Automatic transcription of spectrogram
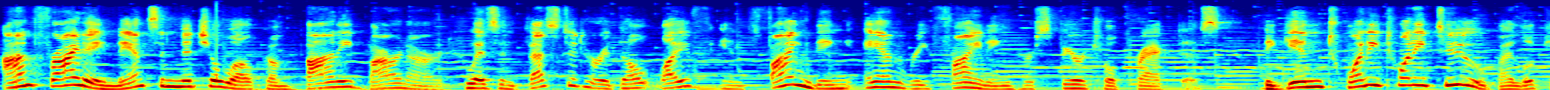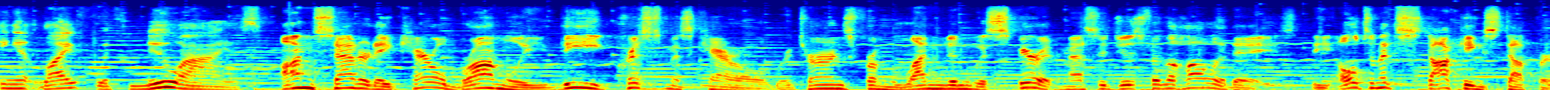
On Friday, Mance and Mitchell welcomed Bonnie Barnard, who has invested her adult life in finding and refining her spiritual practice. Begin 2022 by looking at life with new eyes. On Saturday, Carol Bromley, the Christmas Carol, returns from London with spirit messages for the holidays, the ultimate stocking stuffer,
